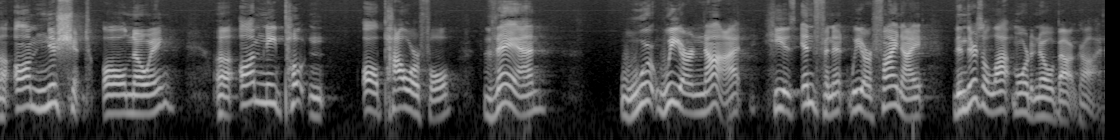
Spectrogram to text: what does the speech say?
uh, omniscient, all knowing, uh, omnipotent, all powerful, then we are not he is infinite, we are finite, then there's a lot more to know about God.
